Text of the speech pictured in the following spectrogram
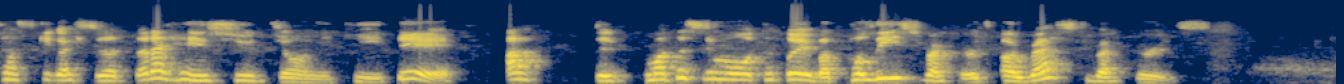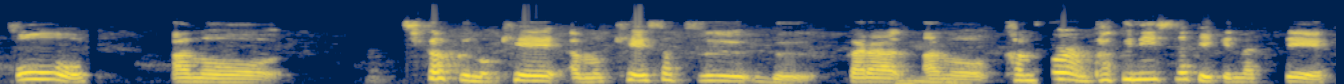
助けが必要だったら編集長に聞いて、あ、で私も例えば police records, arrest records を、あの、近くの警あの警察部から、うんあの、confirm 確認しなきゃいけなくて、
